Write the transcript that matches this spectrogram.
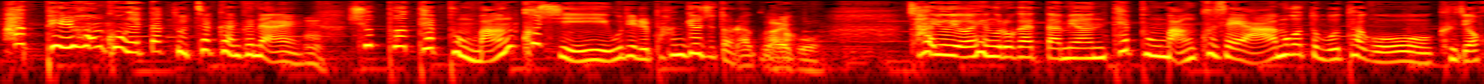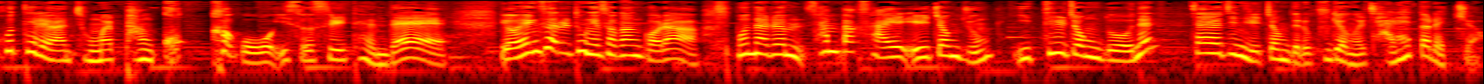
하필 홍콩에 딱 도착한 그날 슈퍼 태풍 망쿠시 우리를 반겨주더라고요. 아이고. 자유여행으로 갔다면 태풍 망쿠세 아무것도 못하고 그저 호텔에만 정말 방콕하고 있었을 텐데 여행사를 통해서 간 거라 뭐 나름 3박 4일 일정 중 이틀 정도는 짜여진 일정대로 구경을 잘 했더랬죠.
